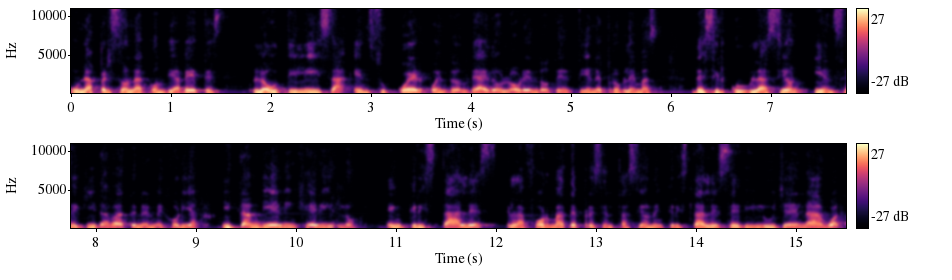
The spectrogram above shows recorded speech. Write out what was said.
Una persona con diabetes lo utiliza en su cuerpo, en donde hay dolor, en donde tiene problemas de circulación y enseguida va a tener mejoría. Y también ingerirlo en cristales, la forma de presentación en cristales se diluye en agua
